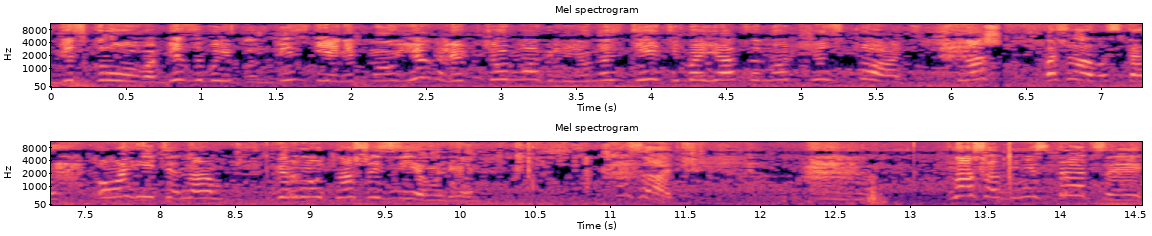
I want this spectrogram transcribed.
без крова, без выплат, без денег. Мы уехали в чем могли. У нас дети боятся ночью спать. Наш, пожалуйста, помогите нам вернуть наши земли. Сказать, наша администрация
